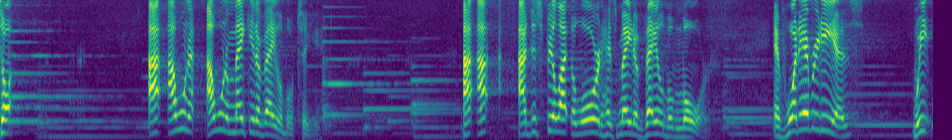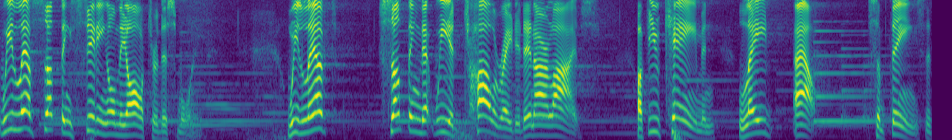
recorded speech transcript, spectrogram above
So I, want to I want to make it available to you. I, I, I just feel like the Lord has made available more. And whatever it is, we, we left something sitting on the altar this morning. We left something that we had tolerated in our lives. A few came and laid out some things that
